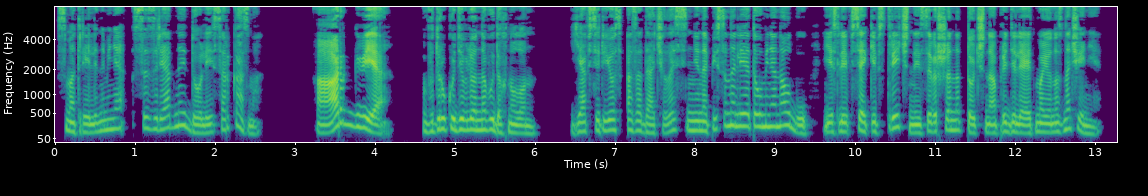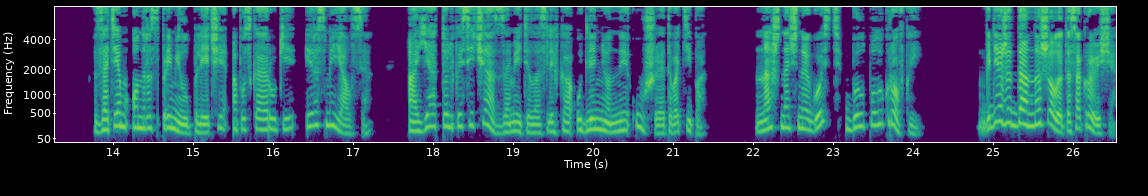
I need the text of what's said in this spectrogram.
смотрели на меня с изрядной долей сарказма. «Аргве!» — вдруг удивленно выдохнул он. Я всерьез озадачилась, не написано ли это у меня на лбу, если всякий встречный совершенно точно определяет мое назначение. Затем он распрямил плечи, опуская руки, и рассмеялся. А я только сейчас заметила слегка удлиненные уши этого типа. Наш ночной гость был полукровкой. «Где же Дан нашел это сокровище?»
